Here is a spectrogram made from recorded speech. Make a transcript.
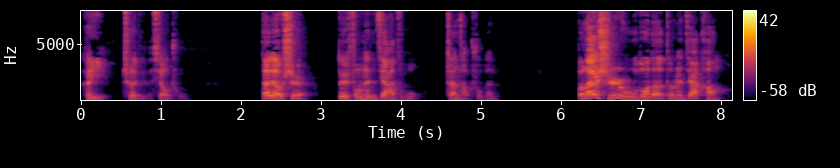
可以彻底的消除，那就是对丰臣家族斩草除根。本来时日无多的德川家康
